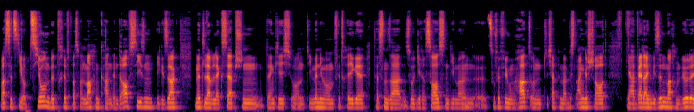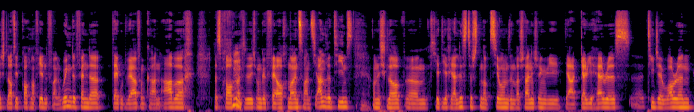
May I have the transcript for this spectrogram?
Was jetzt die Optionen betrifft, was man machen kann in der Offseason, wie gesagt, Mid-Level Exception, denke ich, und die Minimum-Verträge, das sind so die Ressourcen, die man äh, zur Verfügung hat und ich habe mir mal ein bisschen angeschaut, ja, wer da irgendwie Sinn machen würde. Ich glaube, sie brauchen auf jeden Fall einen Wing Defender, der gut werfen kann, aber das braucht hm. natürlich ungefähr auch 29 andere Teams. Ja. Und ich glaube, ähm, hier die realistischsten Optionen sind wahrscheinlich irgendwie, ja, Gary Harris, äh, TJ Warren,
